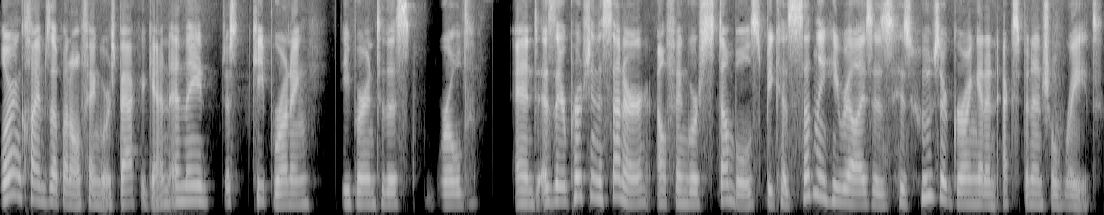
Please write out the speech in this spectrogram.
Lauren climbs up on Elfangor's back again, and they just keep running deeper into this world. And as they're approaching the center, Elfangor stumbles because suddenly he realizes his hooves are growing at an exponential rate.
